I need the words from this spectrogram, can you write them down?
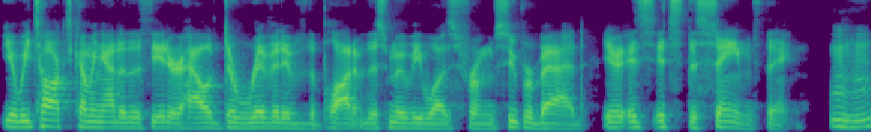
you know, we talked coming out of the theater how derivative the plot of this movie was from Superbad. It's it's the same thing, Mm-hmm.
